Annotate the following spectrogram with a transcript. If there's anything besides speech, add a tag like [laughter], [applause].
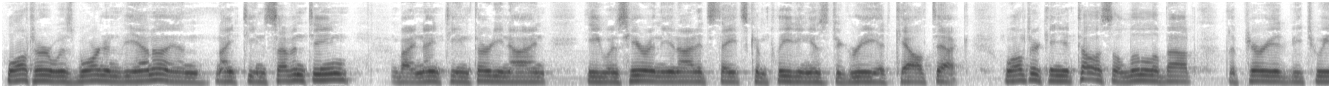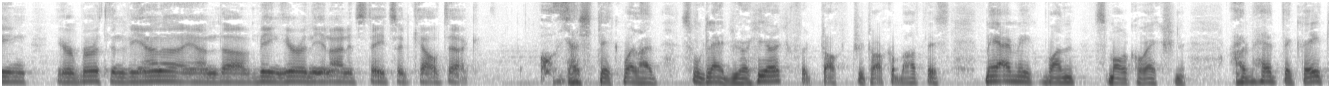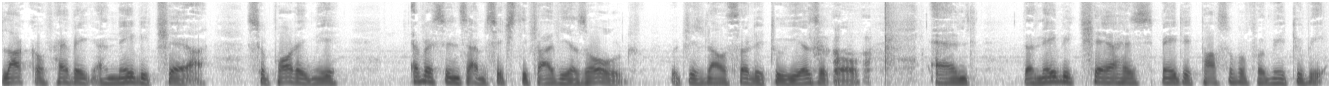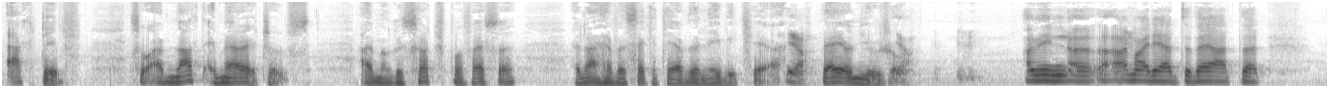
Walter was born in Vienna in 1917. By 1939, he was here in the United States completing his degree at Caltech. Walter, can you tell us a little about the period between your birth in Vienna and uh, being here in the United States at Caltech? Oh, yes, Dick. Well, I'm so glad you're here to talk, to talk about this. May I make one small correction? I've had the great luck of having a Navy chair supporting me ever since I'm 65 years old, which is now 32 years ago. [laughs] and the Navy chair has made it possible for me to be active. So I'm not emeritus. I'm a research professor, and I have a secretary of the Navy chair. Yeah. Very unusual. Yeah. I mean, uh, I might add to that that,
